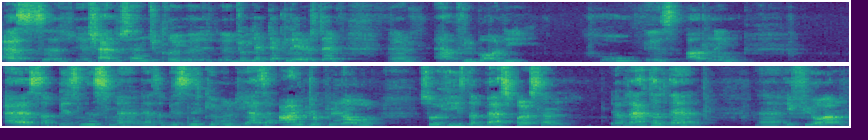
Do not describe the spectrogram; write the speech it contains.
as uh, Shahid uh, declares that uh, everybody who is earning as a businessman, as a business community, as an entrepreneur. So he's the best person uh, rather than uh, if you are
